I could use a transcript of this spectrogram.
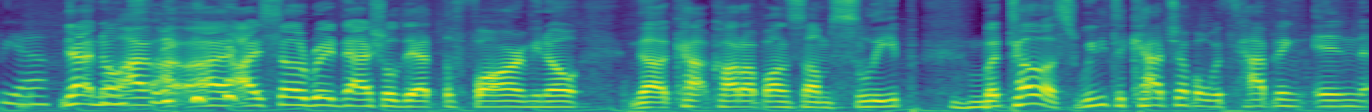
yeah. Yeah, no, I, Mostly. I, I, I celebrated National Day at the farm, you know, got ca- caught up on some sleep. Mm-hmm. But tell us, we need to catch up on what's happening in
